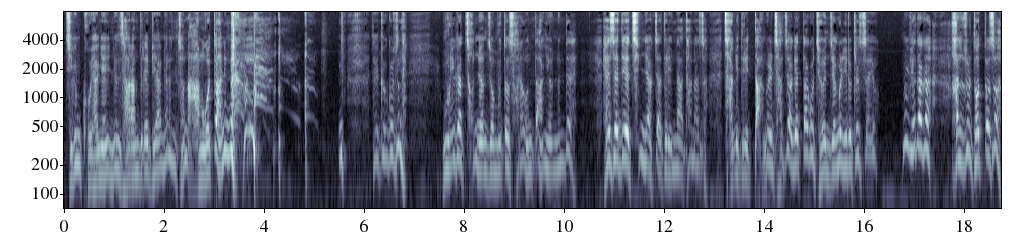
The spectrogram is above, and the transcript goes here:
지금 고향에 있는 사람들에 비하면 전 아무것도 아닌데. 그곳은 우리가 천년 전부터 살아온 땅이었는데 헤세드의 침략자들이 나타나서 자기들이 땅을 차지하겠다고 전쟁을 일으켰어요. 게다가 한술 더 떠서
